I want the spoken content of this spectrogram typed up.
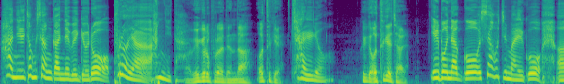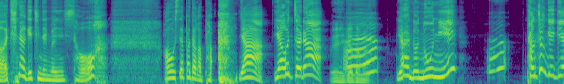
한일 정상 간의 외교로 풀어야 합니다. 아, 외교로 풀어야 된다. 어떻게? 잘요. 그러니까 어떻게 잘? 일본하고 싸우지 말고 어, 친하게 지내면서 아우 쌔바닥 아파. 야, 야 어쩌라. 왜 얘기하다 뭐. 야, 너 노니? 방청객이야?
